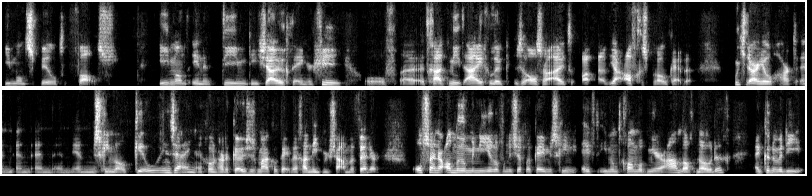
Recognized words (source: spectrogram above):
iemand speelt vals. Iemand in een team die zuigt energie, of uh, het gaat niet eigenlijk zoals we uit, ja, afgesproken hebben moet je daar heel hard en, en, en, en, en misschien wel kil in zijn. En gewoon harde keuzes maken. Oké, okay, wij gaan niet meer samen verder. Of zijn er andere manieren van die zegt: oké, misschien heeft iemand gewoon wat meer aandacht nodig. En kunnen we die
